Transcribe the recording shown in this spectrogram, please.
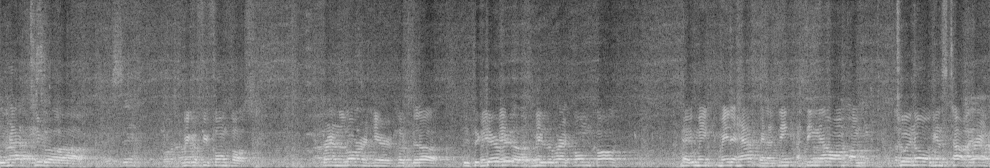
We had to uh, make a few phone calls. Friend Lauren here hooked it up. You took made, care of it? The, made the right phone call. Made, made, made it happen. I think I think now I'm, I'm 2 0 against top rank.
